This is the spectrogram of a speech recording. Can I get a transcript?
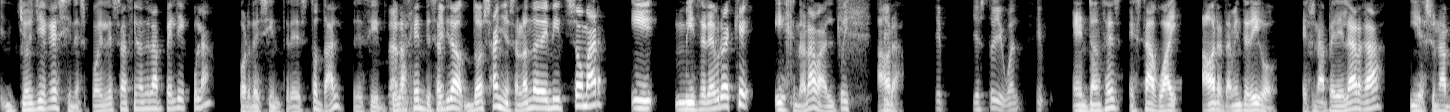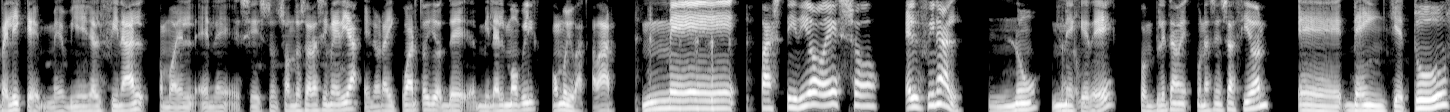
yo llegué sin spoilers al final de la película por desinterés total. Es decir, Claro. la gente se ha tirado dos años hablando de Midsommar y mi cerebro es que ignoraba el tweet. Ahora, Sí, yo estoy igual. Entonces está guay. Ahora también te digo, es una peli larga y es una peli que me vi el final, como en, en- eh, si son dos horas y media, en hora y cuarto yo de, miré el móvil cómo iba a acabar. ¿Me fastidió eso el final? No, me quedé completamente una sensación eh, de inquietud,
